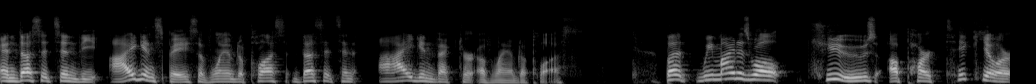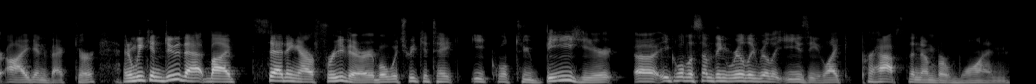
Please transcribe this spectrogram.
and thus it's in the eigenspace of lambda plus, thus it's an eigenvector of lambda plus. But we might as well choose a particular eigenvector, and we can do that by setting our free variable, which we could take equal to b here, uh, equal to something really, really easy, like perhaps the number 1.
